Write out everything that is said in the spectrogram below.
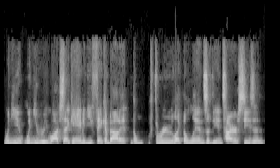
when you when you rewatch that game and you think about it the, through like the lens of the entire season,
